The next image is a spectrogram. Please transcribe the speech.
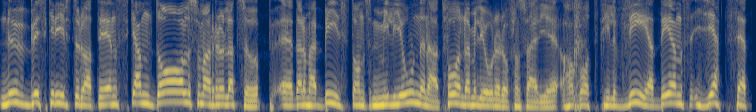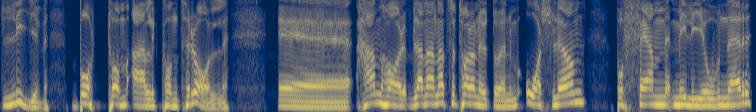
Nu beskrivs det då att det är en skandal som har rullats upp eh, där de här biståndsmiljonerna, 200 miljoner då från Sverige, har gått till VDns jetset-liv bortom all kontroll. Eh, han har, bland annat så tar han ut en årslön på 5 miljoner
